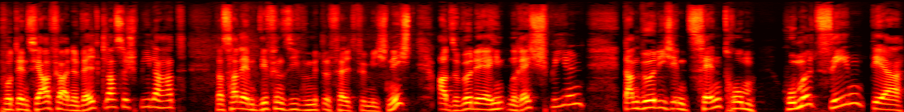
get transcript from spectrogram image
Potenzial für einen Weltklasse-Spieler hat. Das hat er im defensiven Mittelfeld für mich nicht. Also würde er hinten rechts spielen. Dann würde ich im Zentrum Hummels sehen, der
